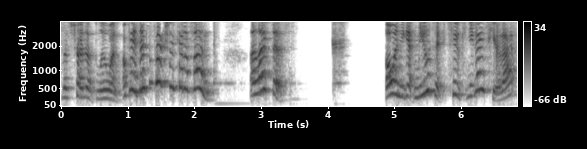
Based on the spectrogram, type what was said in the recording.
Let's try that blue one. Okay, this is actually kind of fun. I like this. Oh, and you get music too. Can you guys hear that?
